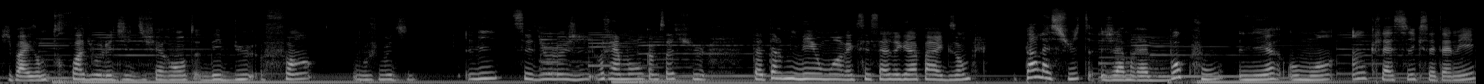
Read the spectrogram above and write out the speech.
J'ai par exemple trois duologies différentes, début, fin, où je me dis lis ces duologies, vraiment, comme ça tu as terminé au moins avec ces sagas par exemple. Par la suite, j'aimerais beaucoup lire au moins un classique cette année.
